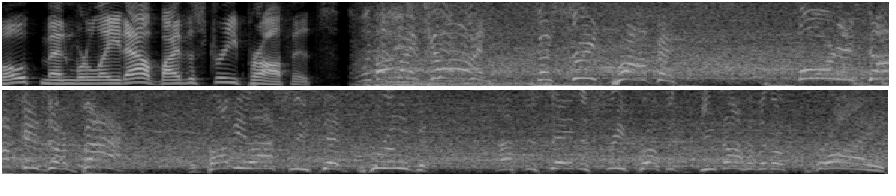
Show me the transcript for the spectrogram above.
both men were laid out by the Street Profits. Oh my God! The Street Profits! Ford and Dawkins are back! But Bobby Lashley said, prove it, after saying the Street Profits do not have enough pride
